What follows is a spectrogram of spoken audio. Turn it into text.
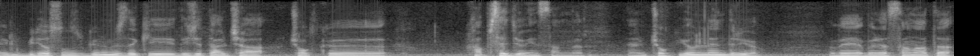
e, biliyorsunuz günümüzdeki dijital çağ çok e, hapsediyor insanları. Yani çok yönlendiriyor. Ve böyle sanata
